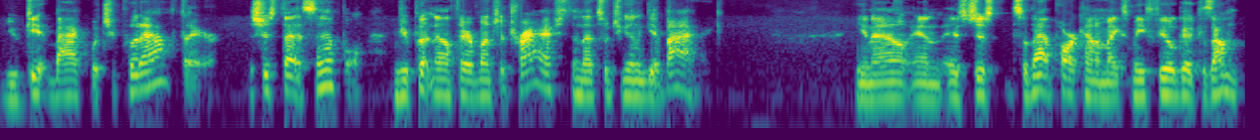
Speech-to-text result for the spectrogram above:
you get back what you put out there. It's just that simple. If you're putting out there a bunch of trash, then that's what you're going to get back you know and it's just so that part kind of makes me feel good because i'm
